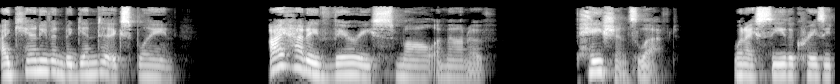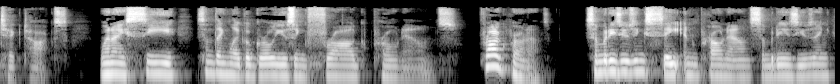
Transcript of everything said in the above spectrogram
I can't even begin to explain. I had a very small amount of patience left when I see the crazy TikToks, when I see something like a girl using frog pronouns. Frog pronouns. Somebody's using Satan pronouns. Somebody's using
